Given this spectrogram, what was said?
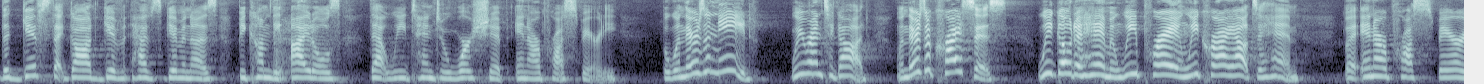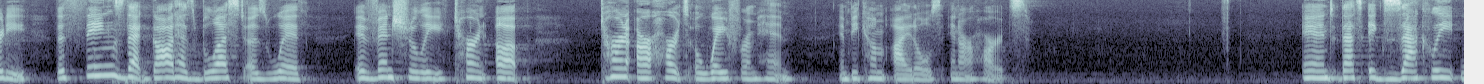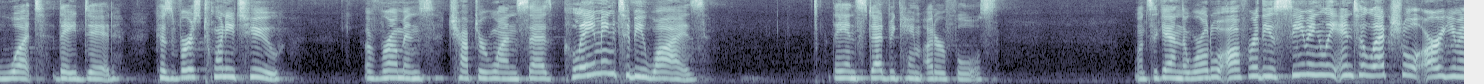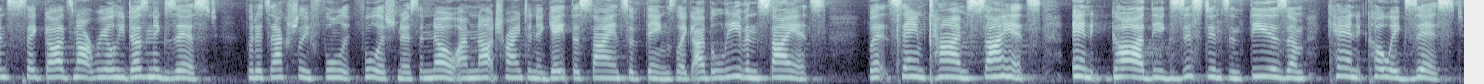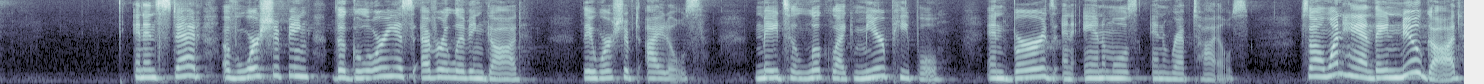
The gifts that God give, has given us become the idols that we tend to worship in our prosperity. But when there's a need, we run to God. When there's a crisis, we go to Him and we pray and we cry out to Him. But in our prosperity, the things that God has blessed us with eventually turn up, turn our hearts away from Him, and become idols in our hearts. And that's exactly what they did. Because verse 22 of Romans chapter 1 says, claiming to be wise, they instead became utter fools. Once again, the world will offer these seemingly intellectual arguments to say God's not real, he doesn't exist, but it's actually fool- foolishness. And no, I'm not trying to negate the science of things. Like, I believe in science, but at the same time, science and God, the existence and theism, can coexist. And instead of worshiping the glorious, ever living God, they worshiped idols made to look like mere people and birds and animals and reptiles. So, on one hand, they knew God,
